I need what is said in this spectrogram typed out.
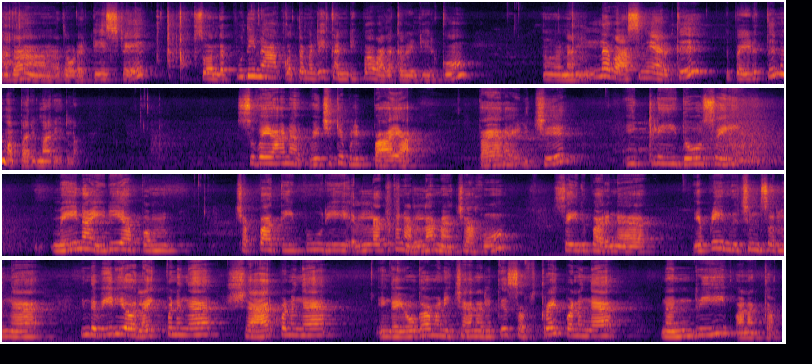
அதான் அதோடய டேஸ்ட்டே. ஸோ அந்த புதினா கொத்தமல்லி கண்டிப்பாக வதக்க வேண்டியிருக்கும். நல்ல வாசனையாக இருக்குது இப்போ எடுத்து நம்ம பரிமாறிடலாம். சுவையான வெஜிடபிள் பாயா தயாராகிடுச்சு இட்லி தோசை மெயினாக இடியாப்பம் சப்பாத்தி பூரி எல்லாத்துக்கும் நல்லா மேட்ச் ஆகும். செய்து பாருங்கள் எப்படி இருந்துச்சுன்னு சொல்லுங்கள் இந்த வீடியோவை லைக் பண்ணுங்கள் ஷேர் பண்ணுங்கள் எங்கள் யோகாமணி சேனலுக்கு சப்ஸ்கிரைப் பண்ணுங்கள் நன்றி வணக்கம்.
